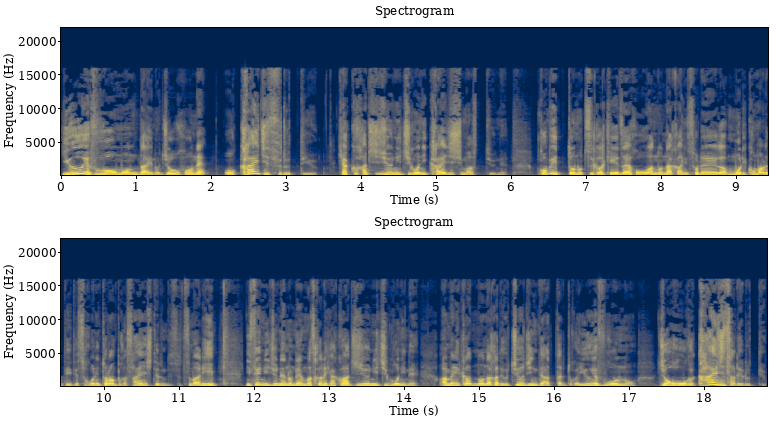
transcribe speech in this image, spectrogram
UFO 問題の情報ね、を開示するっていう、180日後に開示しますっていうね、COVID の追加経済法案の中にそれが盛り込まれていて、そこにトランプがサインしてるんですよ。つまり、2020年の年末から180日後にね、アメリカの中で宇宙人であったりとか UFO の情報が開示されるっていう。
